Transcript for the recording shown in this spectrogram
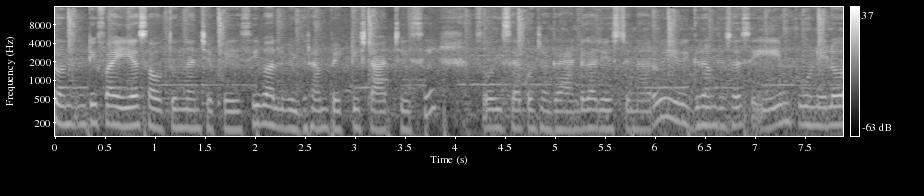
ట్వంటీ ఫైవ్ ఇయర్స్ అవుతుందని చెప్పేసి వాళ్ళు విగ్రహం పెట్టి స్టార్ట్ చేసి సో ఈసారి కొంచెం గ్రాండ్గా చేస్తున్నారు. ఈ విగ్రహం చూసే సేమ్ పూణేలో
